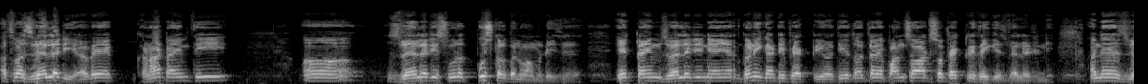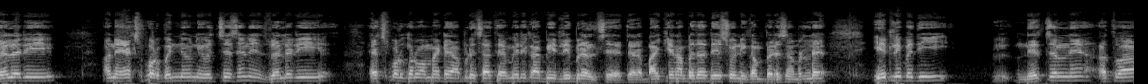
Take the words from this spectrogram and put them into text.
અથવા જ્વેલરી. હવે ઘણા ટાઈમથી જ્વેલરી સુરત પુષ્કળ બનવા માંડી છે. એક ટાઈમ જ્વેલરીની અહીંયા ઘણી ગાંઠી ફેક્ટરી હતી. તો અત્યારે પાંચસો, આઠસો ફેક્ટરી થઈ ગઈ જ્વેલરીની. અને જ્વેલરી અને એક્સપોર્ટ બંનેની વચ્ચે છે ને જ્વેલરી એક્સપોર્ટ કરવા માટે આપણી સાથે અમેરિકા બી લિબરલ છે. ત્યારે બાકીના બધા દેશોની કમ્પેરિઝન એટલે એટલી બધી નેચરલને અથવા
